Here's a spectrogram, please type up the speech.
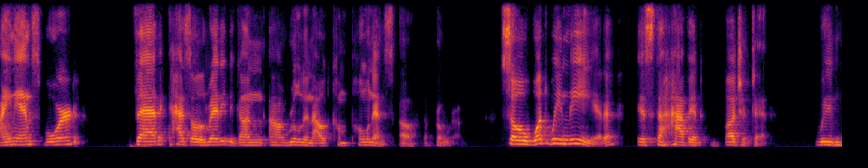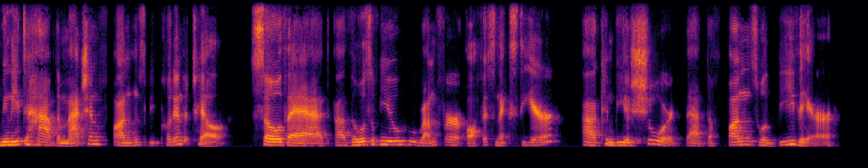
Finance Board that has already begun uh, out components of the program. So what we need is to have it budgeted. We, we need to have the matching funds be put in the till so that uh, those of you who run for office next year uh, can be assured that the funds will be there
